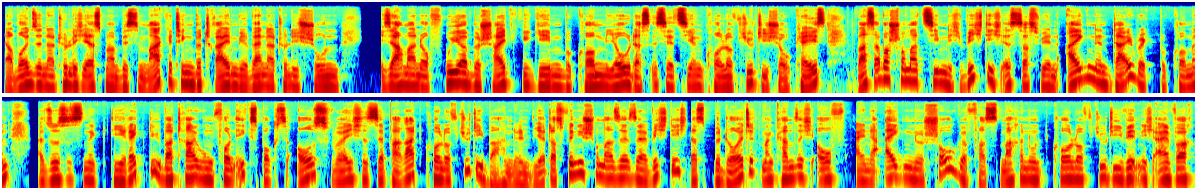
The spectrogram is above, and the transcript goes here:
Da wollen sie natürlich erstmal ein bisschen Marketing betreiben. Wir werden natürlich schon ich sag mal, noch früher Bescheid gegeben bekommen, yo, das ist jetzt hier ein Call of Duty Showcase. Was aber schon mal ziemlich wichtig ist, dass wir einen eigenen Direct bekommen. Also es ist eine direkte Übertragung von Xbox aus, welches separat Call of Duty behandeln wird. Das finde ich schon mal sehr, sehr wichtig. Das bedeutet, man kann sich auf eine eigene Show gefasst machen und Call of Duty wird nicht einfach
